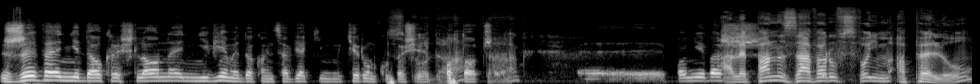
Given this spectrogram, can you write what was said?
żywe, niedookreślone, nie wiemy do końca w jakim kierunku to się Zgoda, potoczy. Tak. E, ponieważ... Ale pan zawarł w swoim apelu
